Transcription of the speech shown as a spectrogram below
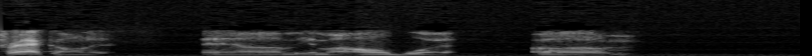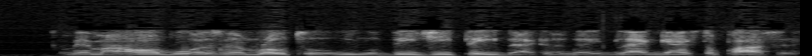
track on it. And uh, me and my homeboy, um, me and my homeboys and them wrote to it. We were BGP back in the day, Black Gangster Posse.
